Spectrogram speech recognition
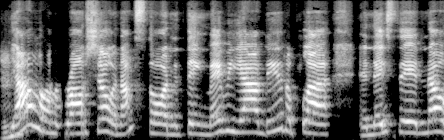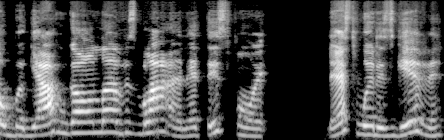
mm-hmm. y'all on the wrong show, and I'm starting to think maybe y'all did apply and they said no, but y'all can go on Love Is Blind at this point. That's what it's given.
